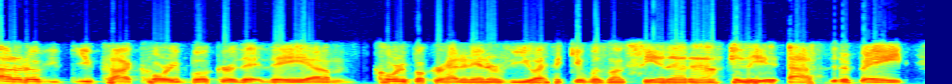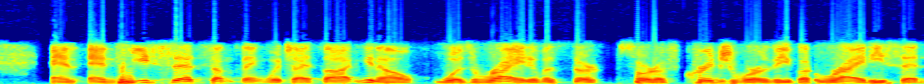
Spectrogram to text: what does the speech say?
I, don't know if you, you caught Cory Booker. They, they um, Cory Booker had an interview. I think it was on CNN after the after the debate, and and he said something which I thought you know was right. It was sort sort of cringeworthy, but right. He said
